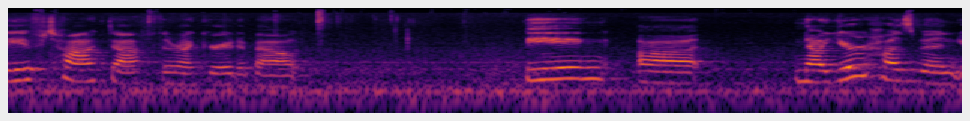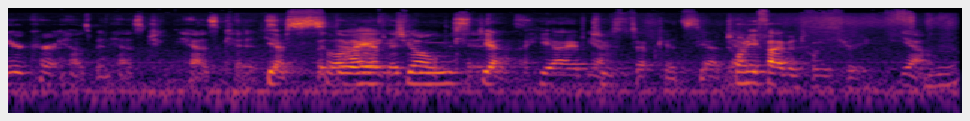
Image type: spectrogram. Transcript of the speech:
We've talked off the record about being. Uh, now, your husband, your current husband, has has kids. Yes. but so they're I like have adult two. kids. Yeah. Yeah. I have Yeah. two stepkids. Yeah. 25 and 23. Yeah. Mhm.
